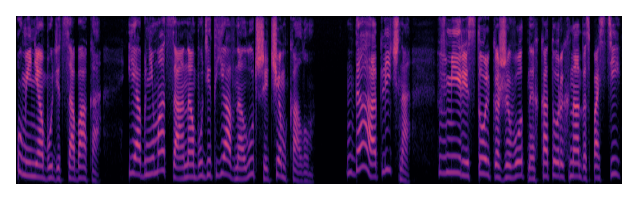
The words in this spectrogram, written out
У меня будет собака. И обниматься она будет явно лучше, чем Калум. Да, отлично. В мире столько животных, которых надо спасти.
